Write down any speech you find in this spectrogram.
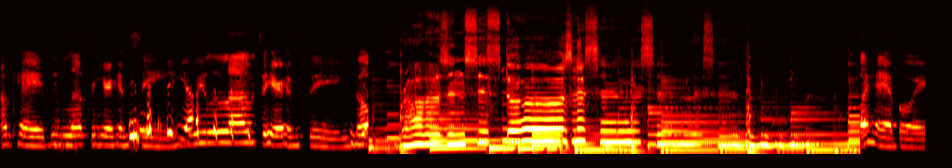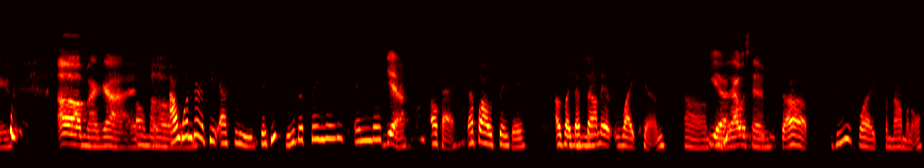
okay, we mm-hmm. love to hear him sing. yeah. We love to hear him sing. Go. Brothers and sisters, listen, listen, listen. Go ahead, boy. Oh my god. Oh my. Um, I wonder if he actually did he do the singing in this? Yeah. Okay, that's what I was thinking. I was like, mm-hmm. that sounded like him. Um, yeah, that was him. Job. He's like phenomenal.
